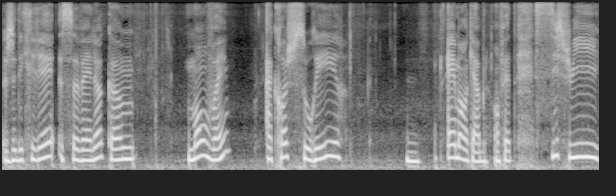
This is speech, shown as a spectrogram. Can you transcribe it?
je décrirais ce vin-là comme mon vin, accroche sourire, immanquable, en fait. Si je suis...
